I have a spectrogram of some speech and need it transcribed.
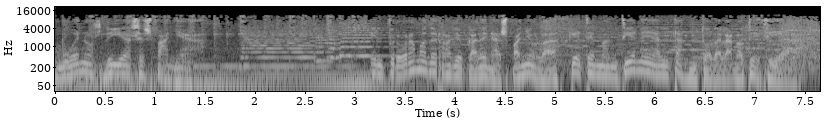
Buenos Días España. El programa de Radio Cadena Española que te mantiene al tanto de la noticia.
